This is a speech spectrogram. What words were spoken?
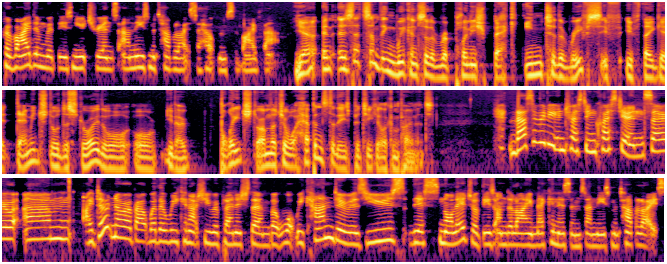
provide them with these nutrients and these metabolites to help them survive that. Yeah, and is that something we can sort of replenish back into the reefs if if they get damaged or destroyed or or you know bleached? I'm not sure what happens to these particular components. That's a really interesting question. So, um, I don't know about whether we can actually replenish them, but what we can do is use this knowledge of these underlying mechanisms and these metabolites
